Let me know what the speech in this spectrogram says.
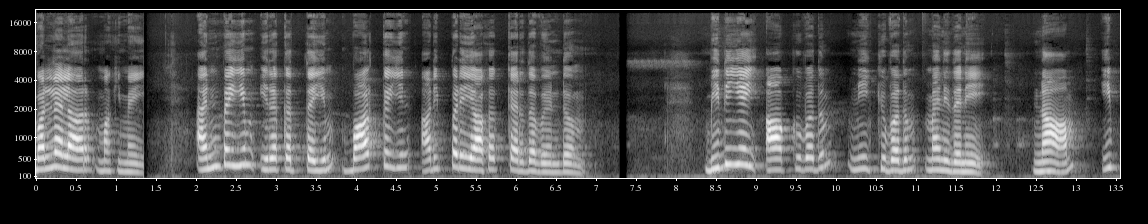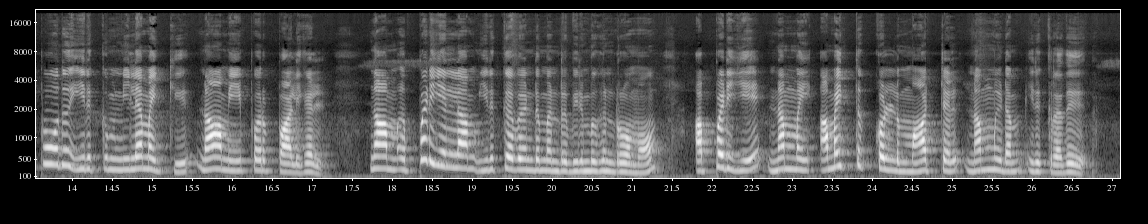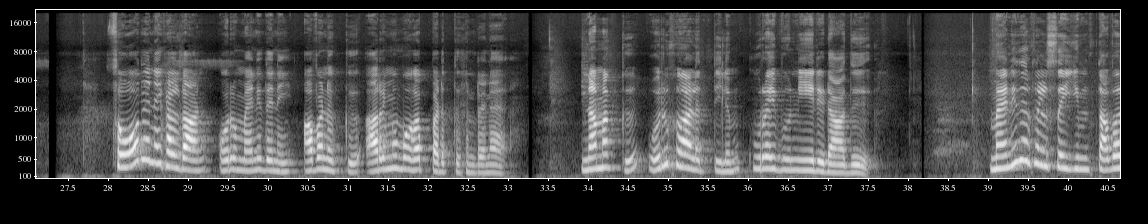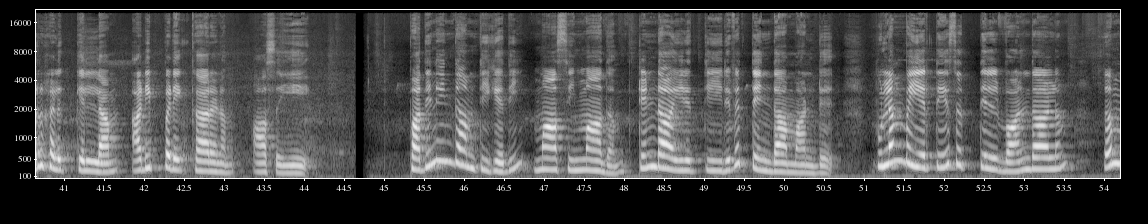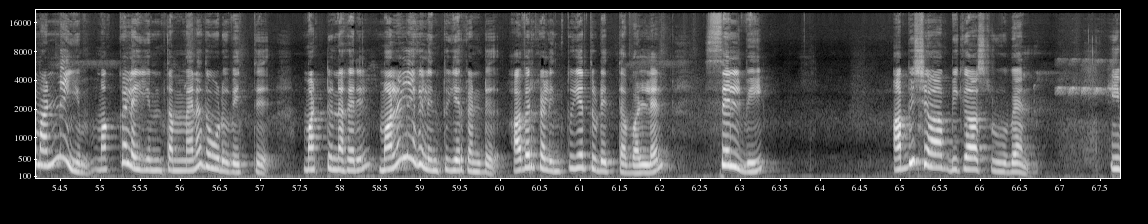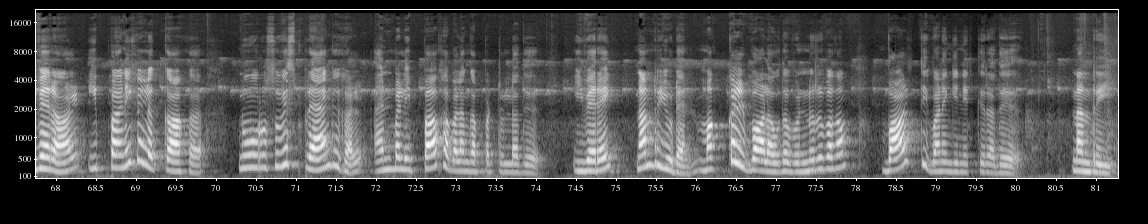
வள்ளலார் மகிமை அன்பையும் இரக்கத்தையும் வாழ்க்கையின் அடிப்படையாகக் கருத வேண்டும். விதியை ஆக்குவதும் நீக்குவதும் மனிதனே. நாம் இப்போது இருக்கும் நிலைமைக்கு நாமே பொறுப்பாளிகள். நாம் எப்படியெல்லாம் இருக்க வேண்டுமென்று விரும்புகின்றோமோ அப்படியே நம்மை அமைத்து கொள்ளும் ஆற்றல் நம்மிடம் இருக்கிறது. சோதனைகள்தான் ஒரு மனிதனை அவனுக்கு அறிமுகப்படுத்துகின்றன. நமக்கு ஒரு காலத்திலும் குறைவு நேரிடாது. மனிதர்கள் செய்யும் தவறுகளுக்கெல்லாம் அடிப்படை காரணம் ஆசையே. பதினைந்தாம் திகதி மாசி மாதம் ரெண்டாயிரத்தி இருபத்தைந்தாம் ஆண்டு புலம்பெயர் தேசத்தில் வாழ்ந்தாலும் எம் மண்ணையும் மக்களையும் தம் மனதோடு வைத்து மட்டு நகரில் மழலைகளின் துயர் கண்டு அவர்களின் துயர் துடைத்த வள்ளல் செல்வி அபிஷா விகாஸ் இவரால் இப்பணிகளுக்காக நூறு சுவிஸ் பிராங்குகள் அன்பளிப்பாக வழங்கப்பட்டுள்ளது. இவரை நன்றியுடன் மக்கள் வாழ உதவும் நிறுவகம் வாழ்த்தி வணங்கி நிற்கிறது. நன்றி.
